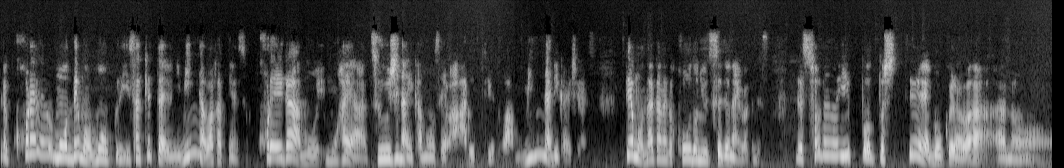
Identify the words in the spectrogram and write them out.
うん、これも、でももう、さっき言ったようにみんな分かってるんですよ。これがもう、もはや通じない可能性はあるっていうのは、みんな理解してるんです。でもなかなか行動に移せてないわけです。で、それの一歩として僕らは、あの、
